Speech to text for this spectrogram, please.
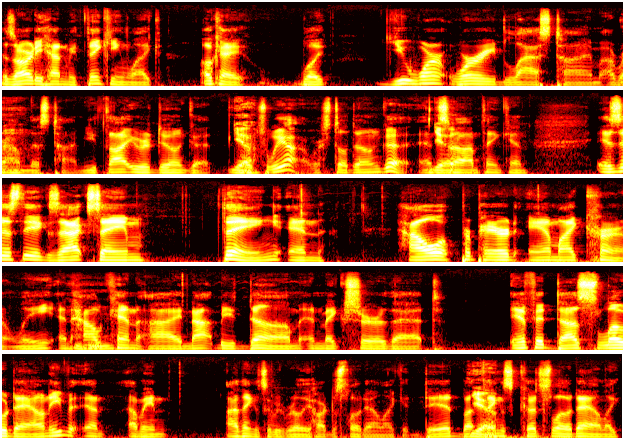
has already had me thinking like, okay, well, you weren't worried last time around this time. You thought you were doing good. Yeah. which we are. We're still doing good. And so I'm thinking, is this the exact same thing? And how prepared am I currently? And how Mhm. can I not be dumb and make sure that if it does slow down, even and I mean, I think it's gonna be really hard to slow down like it did, but Yeah. things could slow down. Like,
